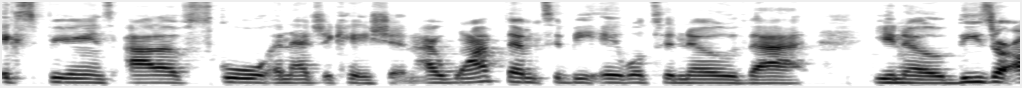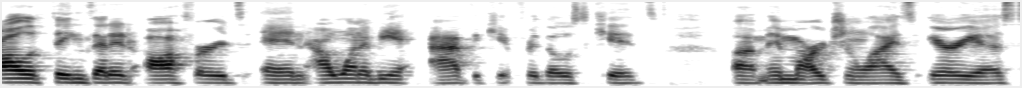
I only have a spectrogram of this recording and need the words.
experience out of school and education. I want them to be able to know that, you know, these are all the things that it offers. And I want to be an advocate for those kids um, in marginalized areas.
